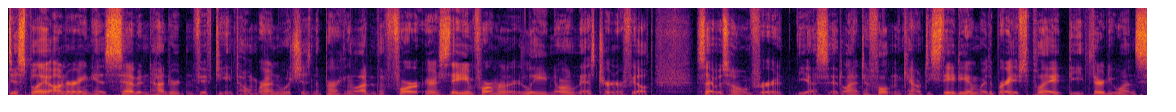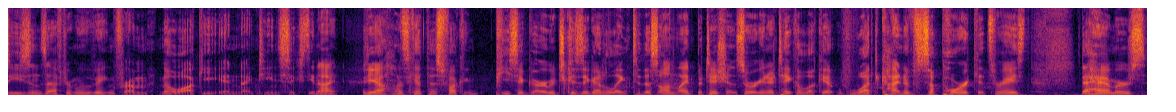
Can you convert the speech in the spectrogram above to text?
display honoring his 715th home run, which is in the parking lot of the for, uh, stadium formerly known as Turner Field. So it was home for, yes, Atlanta Fulton County Stadium, where the Braves played the 31 seasons after moving from Milwaukee in 1969. Yeah, let's get this fucking piece of garbage because they got a link to this online petition. So we're going to take a look at what kind of support it's raised. The Hammers,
